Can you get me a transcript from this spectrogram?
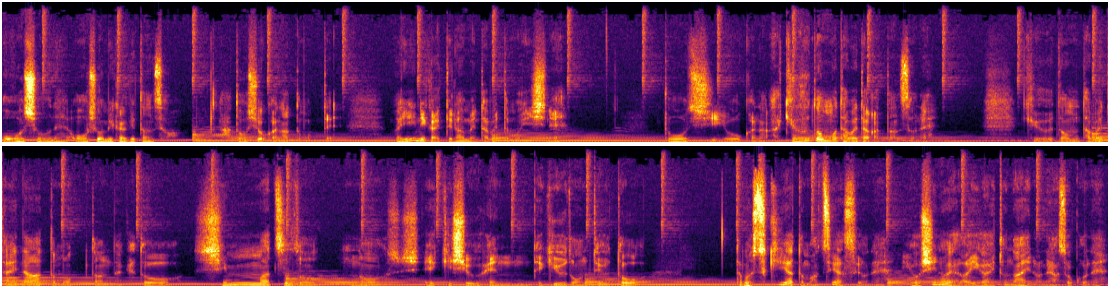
王将ね、王将見かけたんですよ。あ、どうしようかなと思って。まあ、家に帰ってラーメン食べてもいいしね。どうしようかな。あ、牛丼も食べたかったんですよね。牛丼食べたいなと思ったんだけど、新松戸の駅周辺で牛丼っていうと、多分すき家と松屋ですよね。吉野家が意外とないのね、あそこね。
